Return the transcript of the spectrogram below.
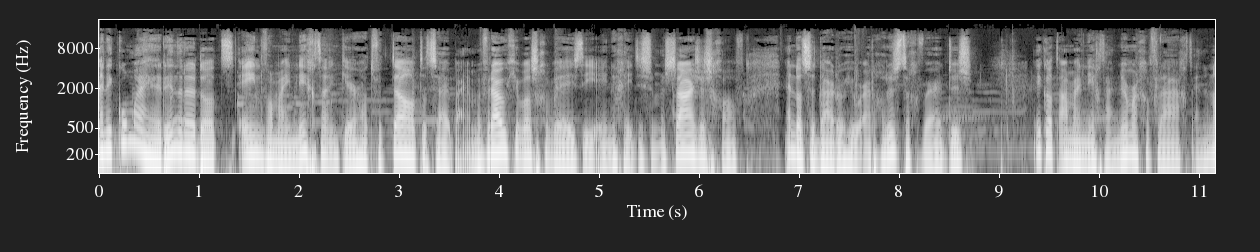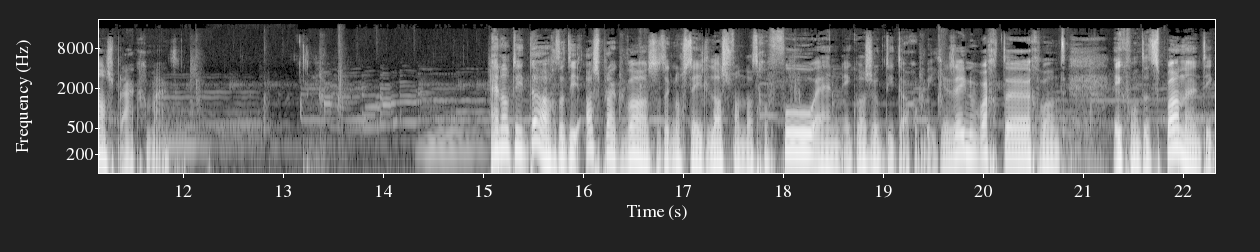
En ik kon me herinneren dat een van mijn nichten een keer had verteld dat zij bij een mevrouwtje was geweest die energetische massages gaf en dat ze daardoor heel erg rustig werd. Dus ik had aan mijn nicht haar nummer gevraagd en een afspraak gemaakt. En op die dag dat die afspraak was, had ik nog steeds last van dat gevoel. En ik was ook die dag een beetje zenuwachtig, want ik vond het spannend. Ik,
